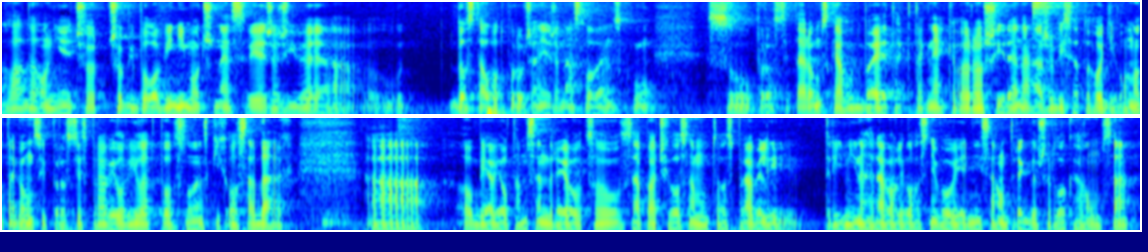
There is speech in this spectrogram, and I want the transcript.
hľadal niečo, čo by bolo výnimočné, svieže, živé a dostal odporúčanie, že na Slovensku sú proste, tá romská hudba je tak, tak nejak rozšírená a že by sa to hodilo. No tak on si proste spravil výlet po slovenských osadách a objavil tam Sendrejovcov, zapáčilo sa mu to, spravili 3 dní nahrávali vlastne vo Viedni soundtrack do Sherlocka Holmesa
